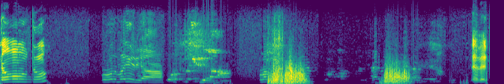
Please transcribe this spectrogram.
Ne oldu? Oğlum hayır ya. Ulan Evet.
